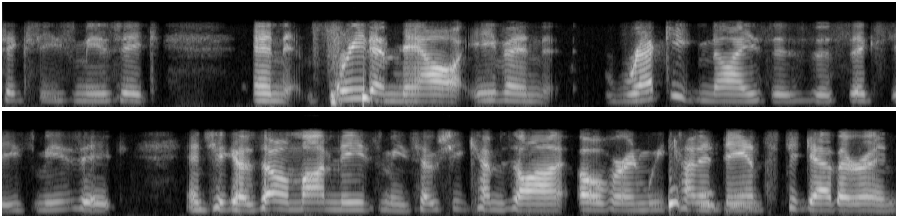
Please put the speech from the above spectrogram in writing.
60s music. And Freedom now even recognizes the 60s music. And she goes, Oh, mom needs me. So she comes on over and we kind of dance together. And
